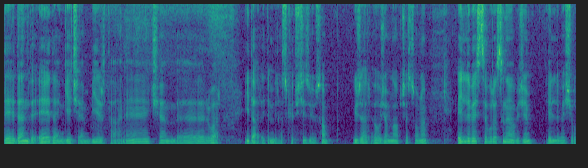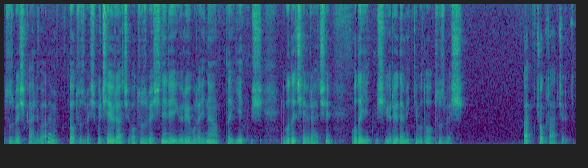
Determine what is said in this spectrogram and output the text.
D'den ve E'den geçen bir tane çember var. İdare edin biraz kötü çiziyorsam. Güzel. E hocam ne yapacağız sonra? 55 ise burası ne yapacağım? 55, 35 galiba değil mi? 35. Bu çevre açı. 35 nereyi görüyor? Burayı ne yaptı? 70. E bu da çevre açı. O da 70'i görüyor. Demek ki bu da 35. Bak çok rahat çözdüm.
